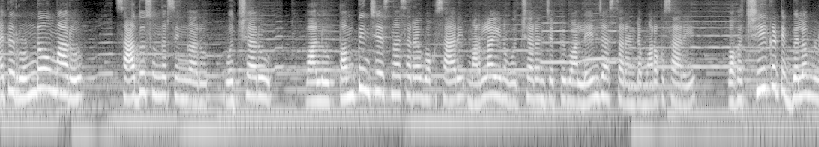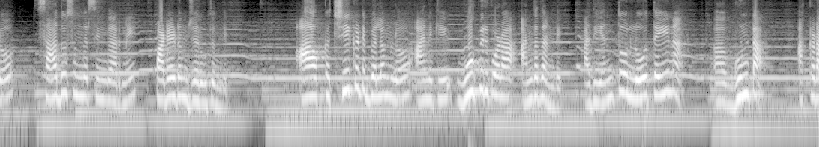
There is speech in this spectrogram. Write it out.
అయితే రెండో మారు సాధు సుందర్ సింగ్ గారు వచ్చారు వాళ్ళు పంపించేసినా సరే ఒకసారి మరలా ఈయన వచ్చారని చెప్పి వాళ్ళు ఏం చేస్తారంటే మరొకసారి ఒక చీకటి బెలంలో సాధు సుందర్ సింగ్ గారిని పడేయడం జరుగుతుంది. ఆ ఒక్క చీకటి బెలంలో ఆయనకి ఊపిరి కూడా అందదండి. అది ఎంతో లోతైన గుంట. అక్కడ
